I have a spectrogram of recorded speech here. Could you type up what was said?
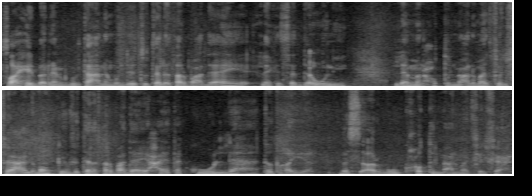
صحيح البرنامج بتاعنا مدته 3 4 دقائق لكن صدقوني لما نحط المعلومات في الفعل ممكن في 3 4 دقائق حياتك كلها تتغير. بس أرجوك حط المعلومات في الفعل.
